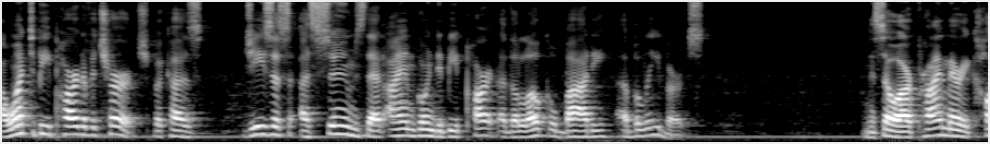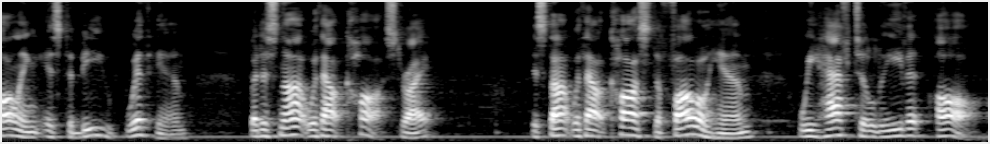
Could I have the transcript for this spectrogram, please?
I want to be part of a church because Jesus assumes that I am going to be part of the local body of believers. And so our primary calling is to be with him, but it's not without cost, right? It's not without cost to follow him. We have to leave it all.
